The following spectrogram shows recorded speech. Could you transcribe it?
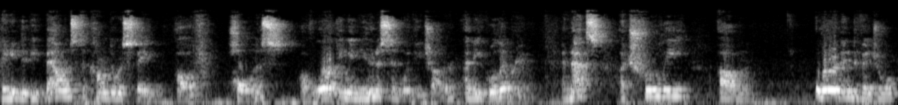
They need to be balanced to come to a state of wholeness, of working in unison with each other, and equilibrium. And that's a truly um, ordered individual,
